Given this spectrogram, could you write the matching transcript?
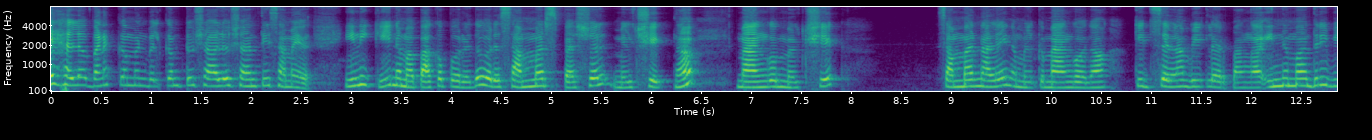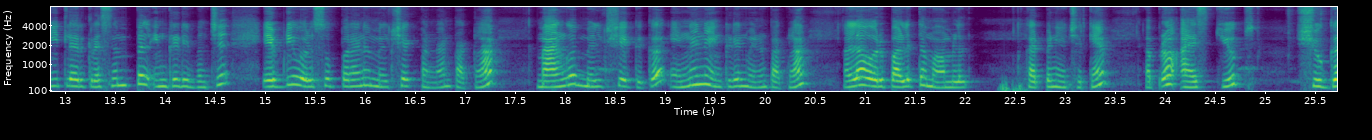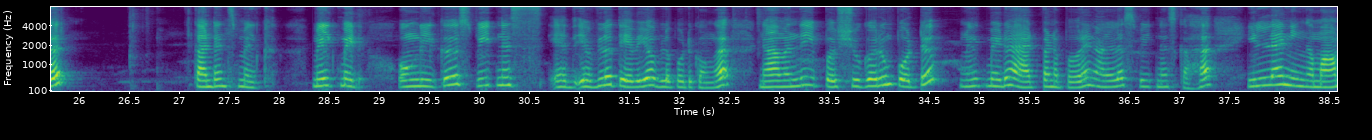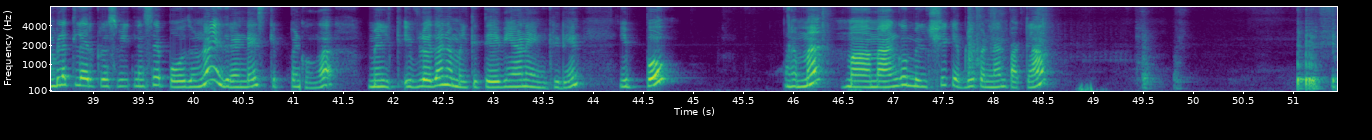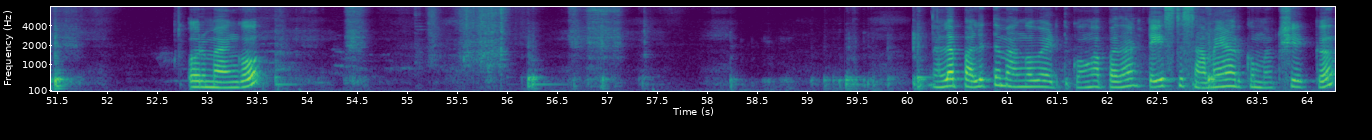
Hi hello வணக்கம் and welcome to Shalu Shanthi சமையல் இன்னைக்கு நம்ம பார்க்க போகிறது ஒரு சம்மர் ஸ்பெஷல் மில்க் ஷேக் தான். மேங்கோ மில்க் ஷேக் சம்மர்னாலே நம்மளுக்கு மேங்கோ தான். கிட்ஸ் எல்லாம் வீட்டில் இருப்பாங்க. இந்த மாதிரி வீட்டில் இருக்கிற சிம்பிள் இன்க்ரீடியன்ட் வச்சு எப்படி ஒரு சூப்பரான மில்க் ஷேக் பண்ணலான்னு பார்க்கலாம். மேங்கோ மில்க் ஷேக்குக்கு என்னென்ன இன்க்ரீடியன்ட் வேணும்னு பார்க்கலாம். நல்லா ஒரு பழுத்த மாம்பழம் கட் பண்ணி வச்சுருக்கேன். அப்புறம் ice cubes sugar condensed milk Milkmaid உங்களுக்கு ஸ்வீட்னஸ் எது எவ்வளோ தேவையோ அவ்வளோ போட்டுக்கோங்க. நான் வந்து இப்போ சுகரும் போட்டு மில்க் மேடும் ஆட் பண்ண போகிறேன் நல்ல ஸ்வீட்னஸ்க்காக இல்லை நீங்கள் மாம்பழத்தில் இருக்கிற ஸ்வீட்னஸே போதும்னா இது ரெண்டையும் ஸ்கிப் பண்ணிக்கோங்க. மில்க் இவ்வளோ தான் நம்மளுக்கு தேவையான இன்க்ரீடியன்ட் இப்போது நம்ம மா மேங்கோ மில்க் ஷேக் எப்படி பண்ணலான்னு பார்க்கலாம். ஒரு மேங்கோ நல்லா பழுத்த மேங்கோவை எடுத்துக்கோங்க. அப்போ தான் டேஸ்ட்டு செமையாக இருக்கும் மில்க் ஷேக்கு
